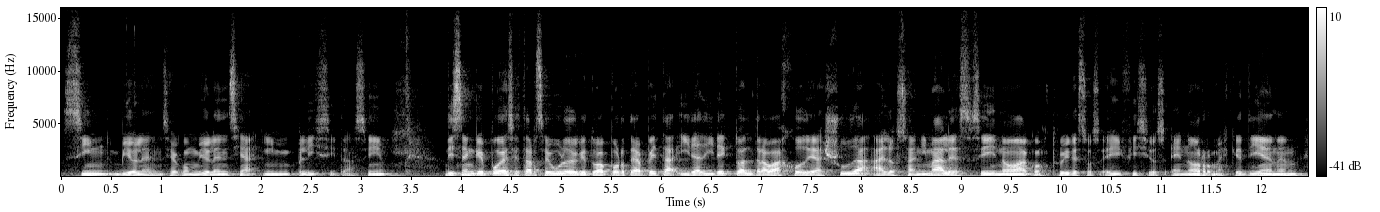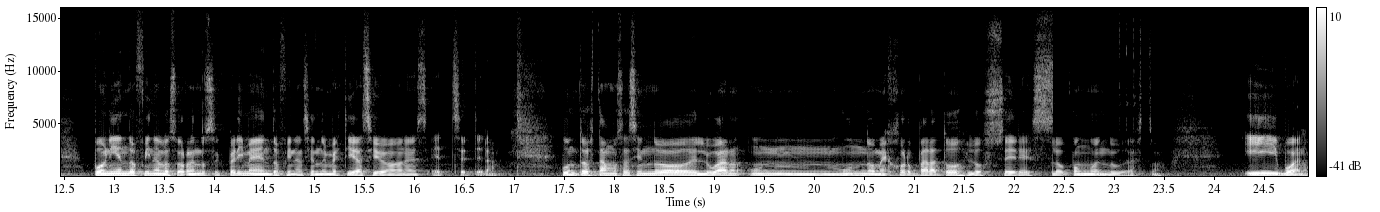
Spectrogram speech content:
sin violencia, con violencia implícita. ¿sí? Dicen que puedes estar seguro de que tu aporte a PETA irá directo al trabajo de ayuda a los animales, ¿sí? no a construir esos edificios enormes que tienen, poniendo fin a los horrendos experimentos, financiando investigaciones, etc. Punto, estamos haciendo del lugar un mundo mejor para todos los seres. Lo pongo en duda esto. Y bueno,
